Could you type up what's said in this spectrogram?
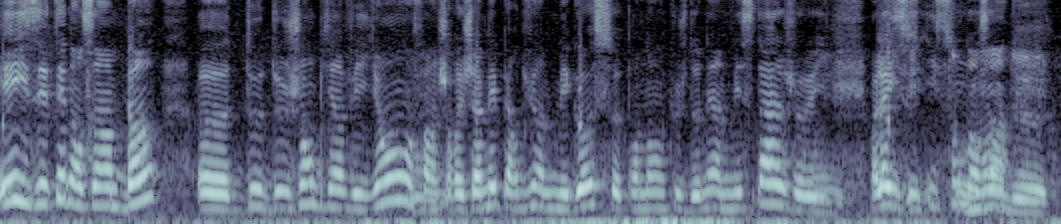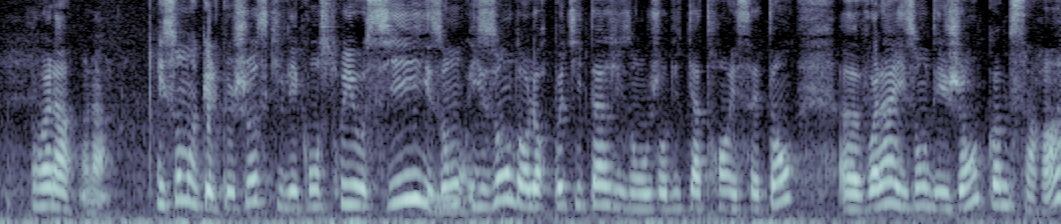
Et ils étaient dans un bain euh, de, de gens bienveillants. Enfin, j'aurais jamais perdu un de mes gosses pendant que je donnais un de mes stages. Ils- voilà, ils, ils sont dans un. monde, euh, Voilà. Voilà. Ils sont dans quelque chose qui les construit aussi. Ils ont, ils ont dans leur petit âge, ils ont aujourd'hui 4 ans et 7 ans, euh, voilà, ils ont des gens comme Sarah,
